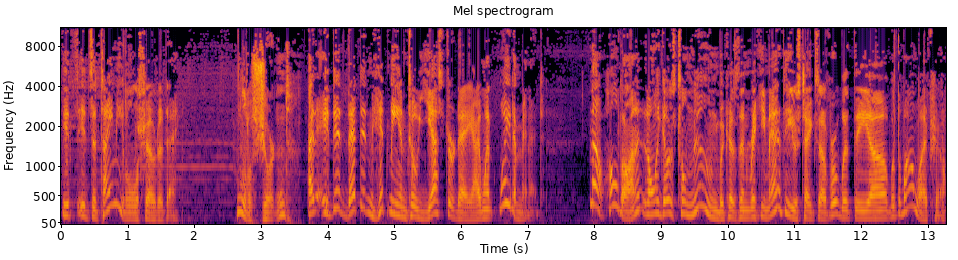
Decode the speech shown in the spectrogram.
it's it's a tiny little show today. A little shortened. I, it did that didn't hit me until yesterday. I went, wait a minute. No, hold on. It only goes till noon because then Ricky Matthews takes over with the uh, with the wildlife show.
